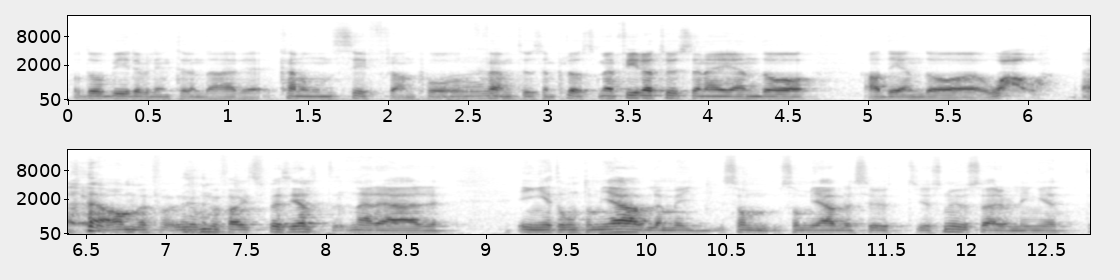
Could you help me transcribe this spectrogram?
Och då blir det väl inte den där kanonsiffran på Nej. 5000 plus. Men 4000 är ju ändå, ja det är ändå wow. är. Ja men, men faktiskt speciellt när det är inget ont om Gävle men som, som Gävle ser ut just nu så är det väl inget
